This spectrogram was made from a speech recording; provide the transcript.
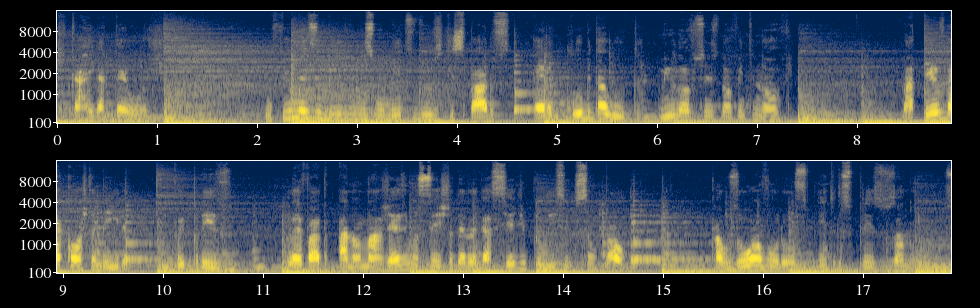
que carrega até hoje. O filme exibido nos momentos dos disparos era Clube da Luta, 1999. Mateus da Costa Meira foi preso, levado à 96ª Delegacia de Polícia de São Paulo. Causou alvoroço entre os presos anônimos.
